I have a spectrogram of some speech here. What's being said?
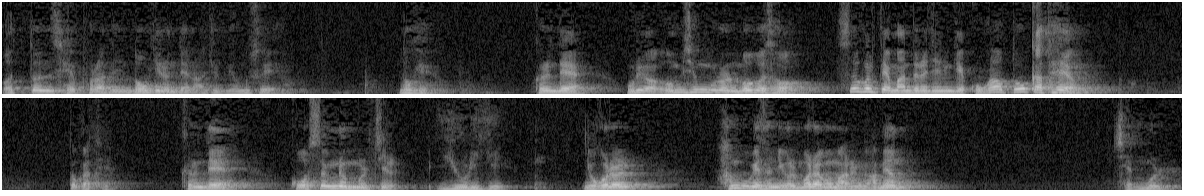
어떤 세포라든지 녹이는 데는 아주 명수예요. 녹여요. 그런데 우리가 음식물을 먹어서 썩을 때 만들어지는 게 그거하고 똑같아요. 똑같아요. 그런데 그 썩는 물질 유리기 요거를 한국에서는 이걸 뭐라고 말하는가 하면 잿물.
